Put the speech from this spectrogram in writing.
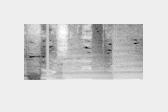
the first lead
